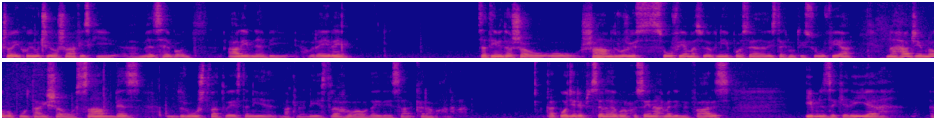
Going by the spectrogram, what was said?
čovjek koji učio šafijski e, mezheb od Ali ibn Abi Hureyre. Zatim je došao u Šam, družio se s Sufijama, sve dok nije postao jedan istaknuti Sufija na hađi je mnogo puta išao sam bez društva, to jeste nije, dakle, nije strahovao da ide sa karavanama. Također je preselio Ebu Husein Ahmed ibn Faris, ibn Zekerija, e,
